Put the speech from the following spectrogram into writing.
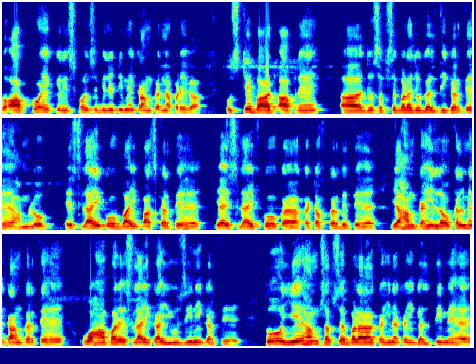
तो आपको एक रिस्पॉन्सिबिलिटी में काम करना पड़ेगा। उसके बाद आपने जो सबसे बड़ा जो गलती करते हैं, हम लोग सिलाई को बाईपास करते हैं या इस लाइफ को कट ऑफ़ कर देते हैं या हम कहीं लोकल में काम करते हैं, वहाँ पर सिलाई का यूज़ ही नहीं करते हैं। तो ये हम सबसे बड़ा कहीं ना कहीं गलती में है।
